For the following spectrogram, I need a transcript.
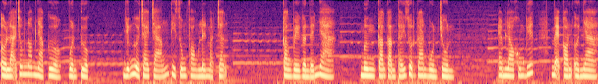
ở lại trong non nhà cửa, vườn tược. Những người trai tráng thì sung phong lên mặt trận. Càng về gần đến nhà, Mừng càng cảm thấy ruột gan buồn chồn. Em lo không biết mẹ còn ở nhà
